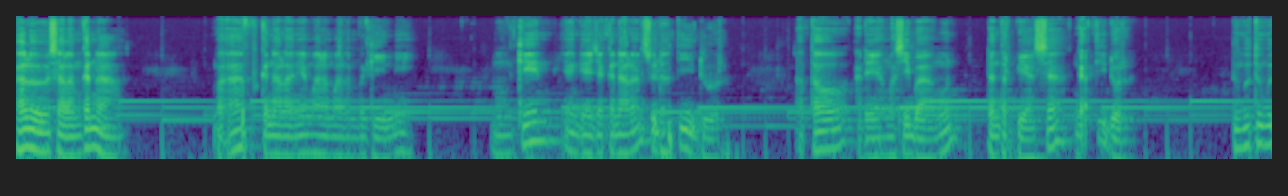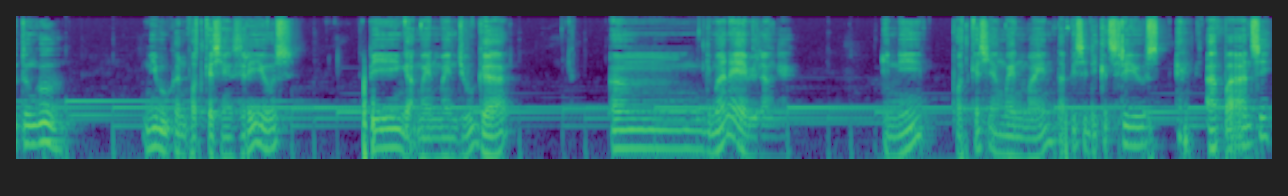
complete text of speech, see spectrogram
Halo, salam kenal. Maaf kenalannya malam-malam begini. Mungkin yang diajak kenalan sudah tidur, atau ada yang masih bangun dan terbiasa nggak tidur. Tunggu, tunggu, tunggu. Ini bukan podcast yang serius, tapi nggak main-main juga. Um, gimana ya bilangnya? Ini podcast yang main-main tapi sedikit serius. Eh, apaan sih?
